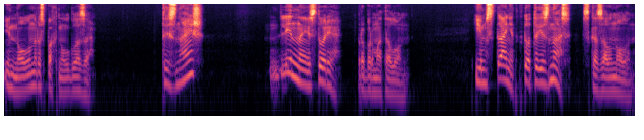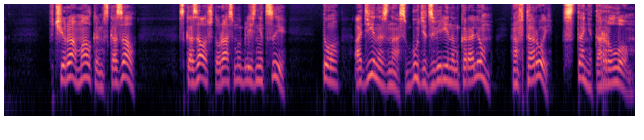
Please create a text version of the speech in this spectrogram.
и Нолан распахнул глаза. «Ты знаешь?» «Длинная история», — пробормотал он. «Им станет кто-то из нас», — сказал Нолан. «Вчера Малкольм сказал, сказал, что раз мы близнецы, то один из нас будет звериным королем, а второй станет орлом».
